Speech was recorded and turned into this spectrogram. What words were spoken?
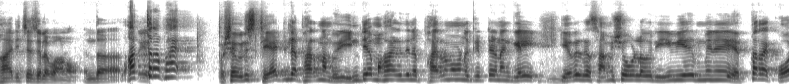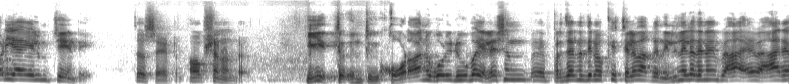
ഭാരിച്ച ചിലവാണോ? എന്താ അത്ര പക്ഷെ ഒരു സ്റ്റേറ്റിന്റെ ഭരണം ഒരു ഇന്ത്യ മഹാരാജ്യത്തിന്റെ ഭരണമാണ് കിട്ടണമെങ്കിൽ ഇവർക്ക് സംശയമുള്ള ഒരു ഇ വി എമ്മിന് എത്ര കോടിയായാലും ചെയ്യണ്ടേ? തീർച്ചയായിട്ടും. ഓപ്ഷൻ ഉണ്ട്. ഈ കോടാനുകോടി രൂപ ഇലക്ഷൻ പ്രചരണത്തിനൊക്കെ ചിലവാക്കുന്നില്ല ഇന്നലെ തന്നെ ആരെ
